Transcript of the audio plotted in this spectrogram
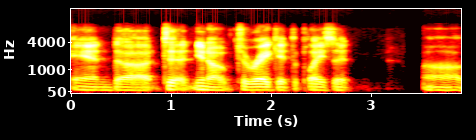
and, uh, to, you know, to rake it, to place it. Uh,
